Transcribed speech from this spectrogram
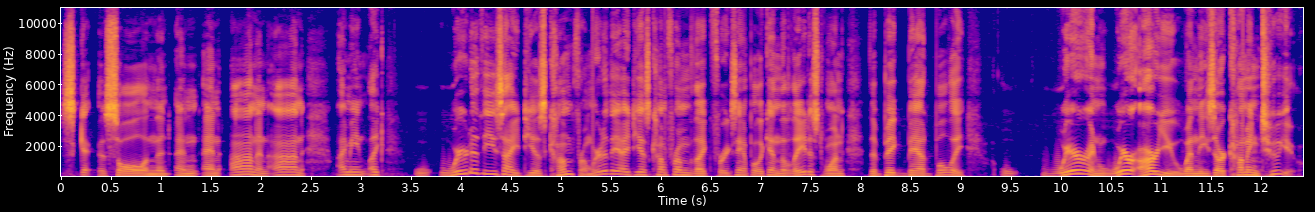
soul, and the, and and on and on. I mean, like where do these ideas come from? Where do the ideas come from? Like, for example, again, the latest one, The Big Bad Bully. Where and where are you when these are coming to you?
